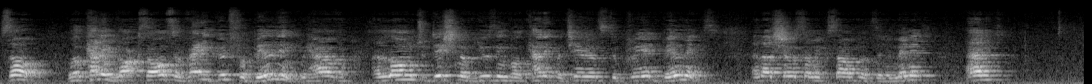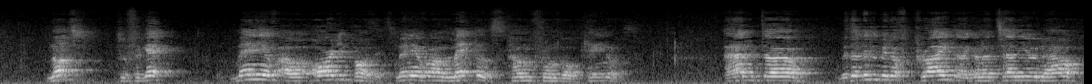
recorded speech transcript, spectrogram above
So, volcanic rocks are also very good for building. We have a long tradition of using volcanic materials to create buildings. And I'll show some examples in a minute. And not to forget, many of our ore deposits, many of our metals come from volcanoes. And uh, with a little bit of pride, I'm going to tell you now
